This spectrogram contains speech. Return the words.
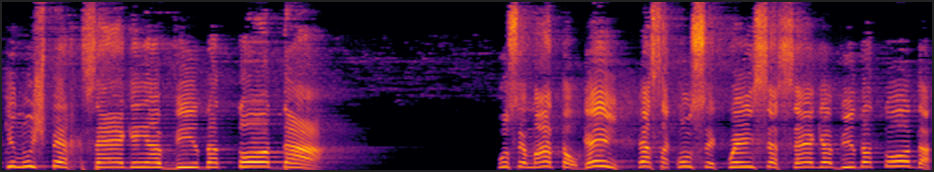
que nos perseguem a vida toda. Você mata alguém, essa consequência segue a vida toda.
